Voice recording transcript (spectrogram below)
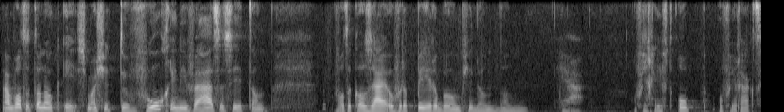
nou, wat het dan ook is. Maar als je te vroeg in die fase zit, dan, wat ik al zei over dat perenboompje, dan, dan ja, of je geeft op, of je raakt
